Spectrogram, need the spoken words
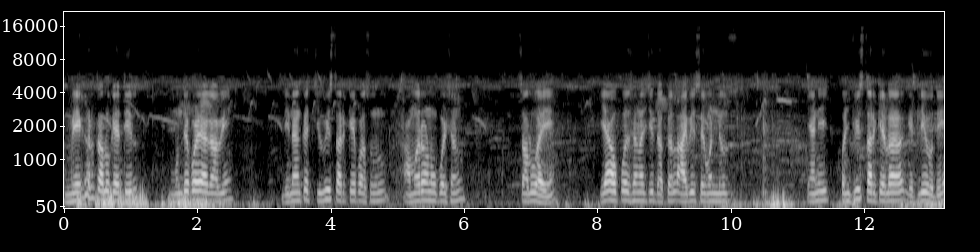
मेघर तालुक्यातील मुंदेपळ या गावी दिनांक चोवीस तारखेपासून आमरण उपोषण चालू आहे. या उपोषणाची दखल आय व्ही सेवन न्यूज यांनी पंचवीस तारखेला घेतली होती.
